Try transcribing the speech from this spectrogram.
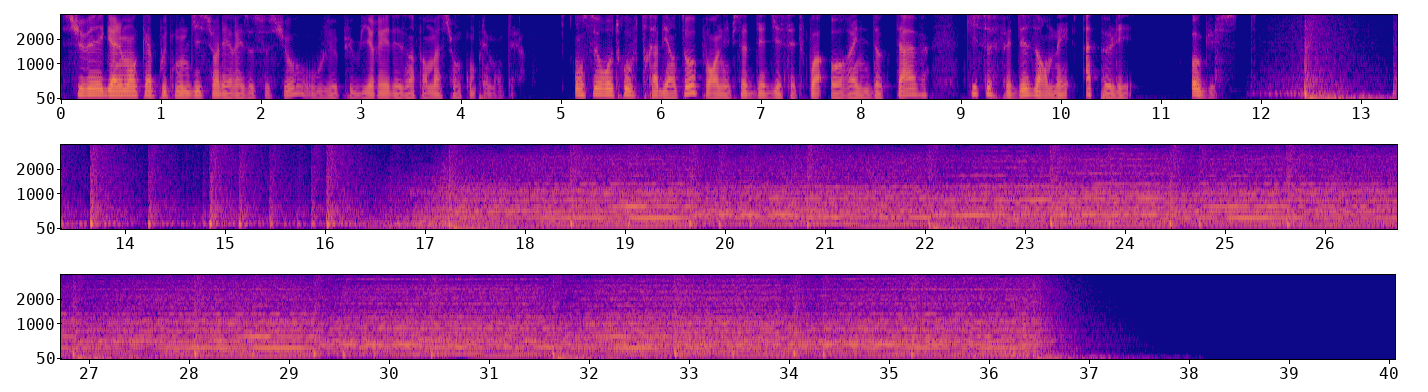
Suivez également Caput Mundi sur les réseaux sociaux où je publierai des informations complémentaires. On se retrouve très bientôt pour un épisode dédié cette fois au règne d'Octave qui se fait désormais appeler Auguste.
